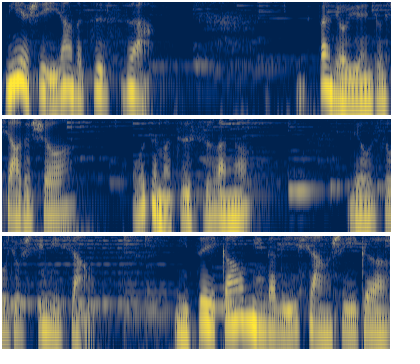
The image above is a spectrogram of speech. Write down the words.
你也是一样的自私啊！范柳原就笑着说：“我怎么自私了呢？”流苏就心里想：“你最高明的理想是一个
